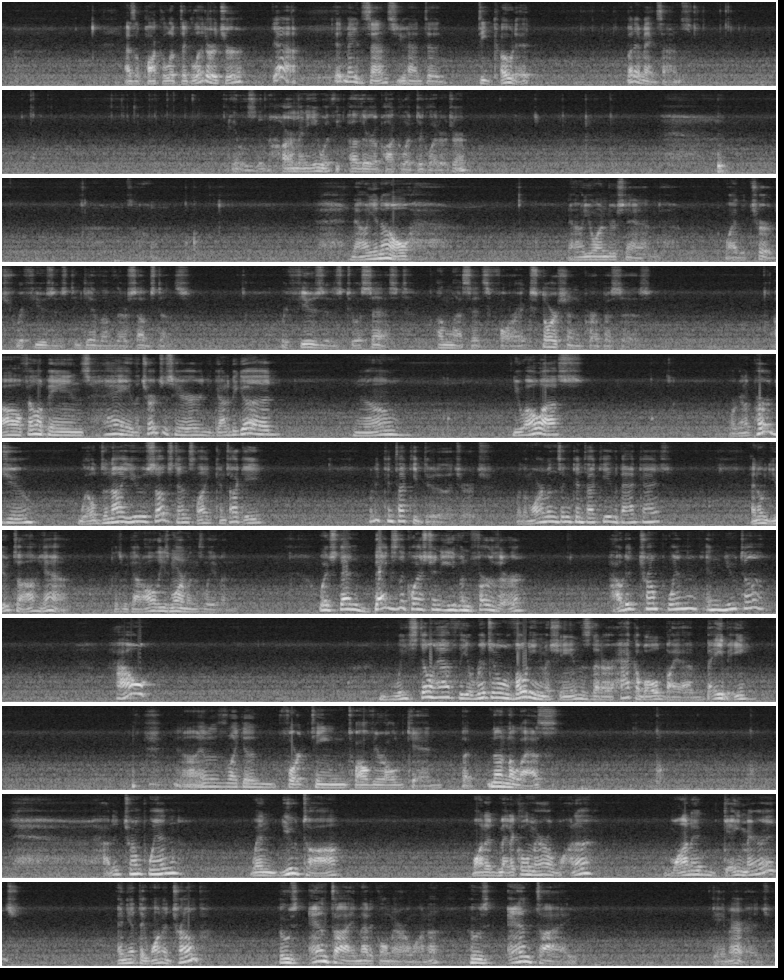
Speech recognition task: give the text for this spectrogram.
As apocalyptic literature, yeah, it made sense. You had to decode it but it made sense. It was in harmony with the other apocalyptic literature. So, now you know. Now you understand why the church refuses to give of their substance, refuses to assist, unless it's for extortion purposes. Oh, Philippines, hey, the church is here, you gotta be good. You know, you owe us. We're gonna purge you. We'll deny you substance like Kentucky. What did Kentucky do to the church? Were the Mormons in Kentucky the bad guys? I know Utah, yeah, because we got all these Mormons leaving. Which then begs the question even further how did Trump win in Utah? How? We still have the original voting machines that are hackable by a baby. you know, it was like a 14, 12 year old kid, but nonetheless. How did Trump win? When Utah wanted medical marijuana, wanted gay marriage, and yet they wanted Trump, who's anti medical marijuana, who's anti gay marriage.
